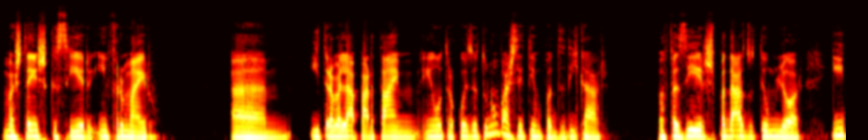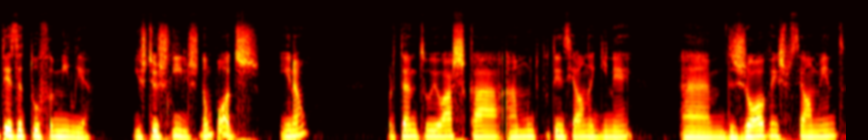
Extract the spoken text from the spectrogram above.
mas tens que ser enfermeiro um, e trabalhar part-time em outra coisa, tu não vais ter tempo para dedicar, para fazeres, para dares o teu melhor e tens a tua família e os teus filhos. Não podes, you know? Portanto, eu acho que há, há muito potencial na Guiné, um, de jovens especialmente,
